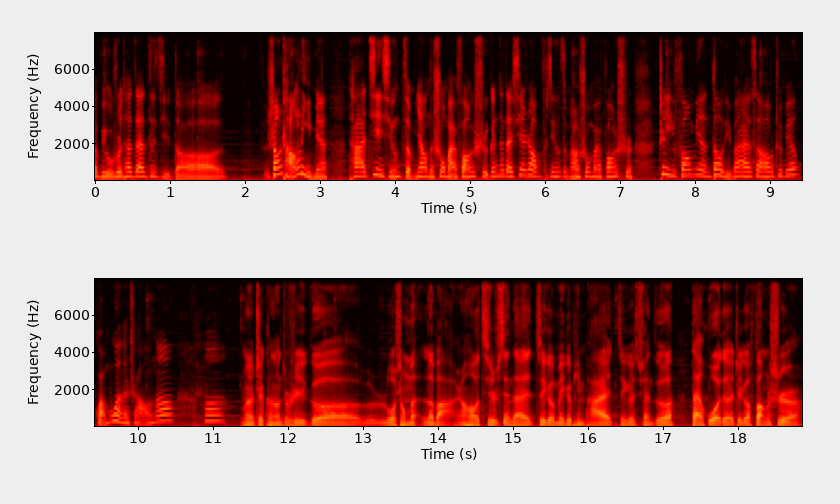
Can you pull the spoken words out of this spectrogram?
它比如说它在自己的。商场里面，它进行怎么样的售卖方式，跟它在线上进行怎么样售卖方式，这一方面到底 YSL 这边管不管得着呢？啊，嗯，这可能就是一个罗生门了吧。然后，其实现在这个每个品牌这个选择带货的这个方式。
